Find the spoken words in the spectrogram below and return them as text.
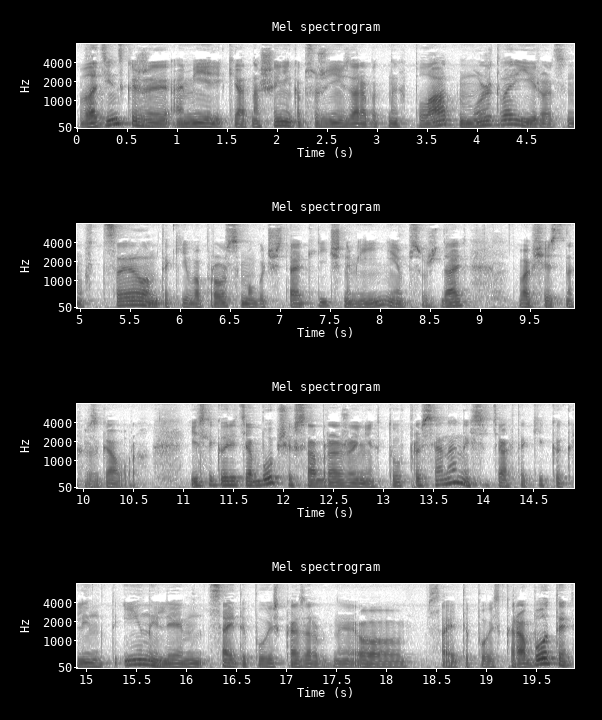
В Латинской же Америке отношение к обсуждению заработных плат может варьироваться, но в целом такие вопросы могут считать личными и не обсуждать в общественных разговорах. Если говорить об общих соображениях, то в профессиональных сетях, таких как LinkedIn или сайты поиска заработной, о, сайты поиска работы,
